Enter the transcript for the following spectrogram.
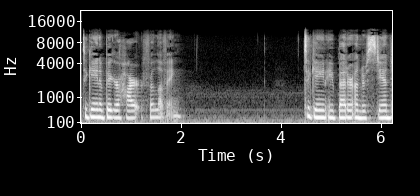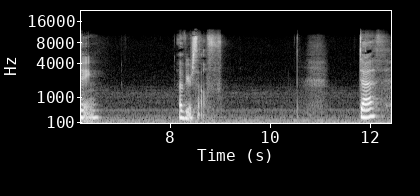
To gain a bigger heart for loving. To gain a better understanding of yourself. Death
